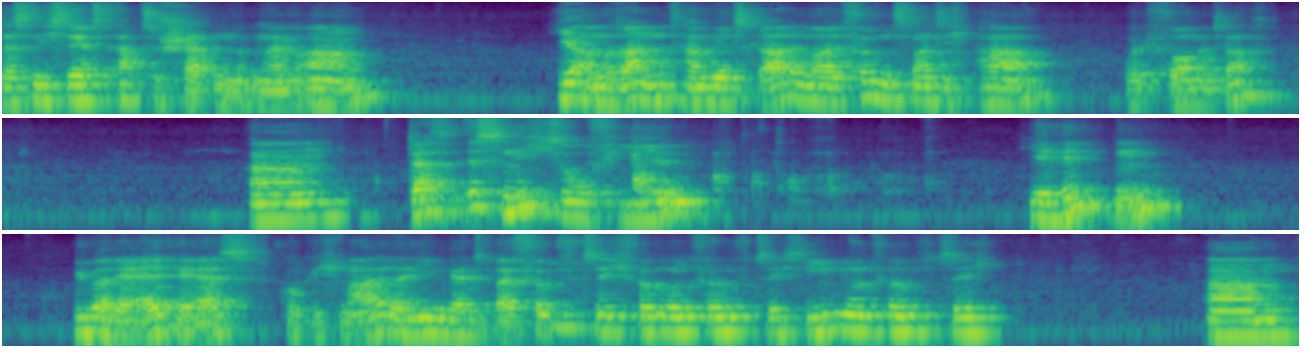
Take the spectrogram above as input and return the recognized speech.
das nicht selbst abzuschatten mit meinem Arm. Hier am Rand haben wir jetzt gerade mal 25 Paar heute Vormittag. Ähm, das ist nicht so viel. Hier hinten über der LPS, gucke ich mal, da liegen wir jetzt bei 50, 55, 57. Ähm,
